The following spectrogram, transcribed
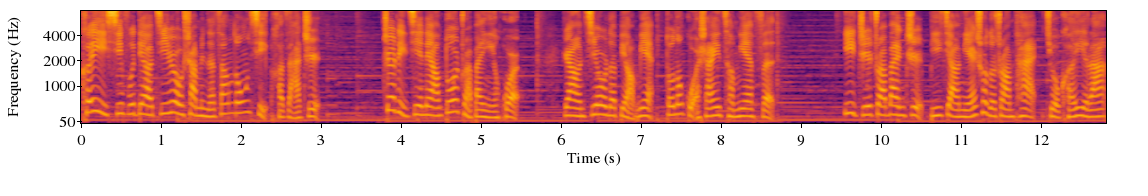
可以吸附掉鸡肉上面的脏东西和杂质。这里尽量多抓拌一会儿，让鸡肉的表面都能裹上一层面粉，一直抓拌至比较粘手的状态就可以啦。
